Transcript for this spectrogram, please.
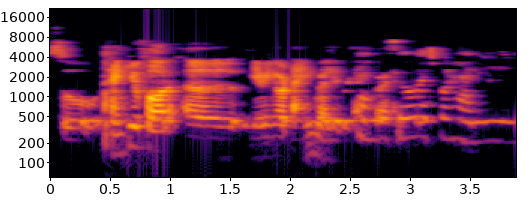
so thank you for uh, giving your time valuable time. Thank you so much for having me.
